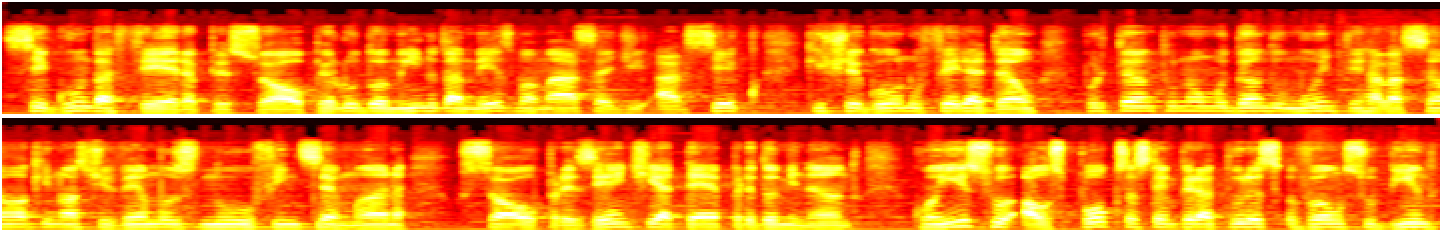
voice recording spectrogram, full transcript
segunda-feira, pessoal, pelo domínio da mesma massa de ar seco que chegou no feriadão. Portanto, não mudando muito em relação ao que nós tivemos no fim de semana, sol presente e até predominando. Com isso, aos poucos as temperaturas vão subindo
